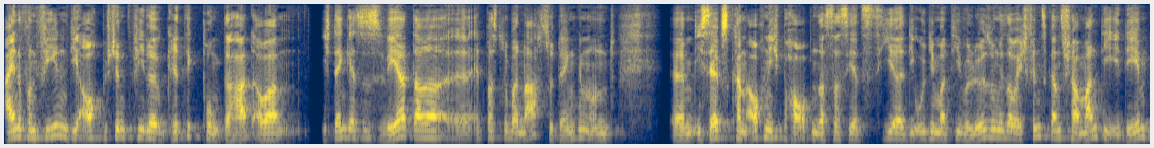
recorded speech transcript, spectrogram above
eine von vielen, die auch bestimmt viele Kritikpunkte hat, aber ich denke, es ist wert, da äh, etwas drüber nachzudenken und ähm, ich selbst kann auch nicht behaupten, dass das jetzt hier die ultimative Lösung ist, aber ich finde es ganz charmant, die Idee.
